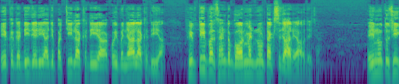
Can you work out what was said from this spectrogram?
ਇੱਕ ਗੱਡੀ ਜਿਹੜੀ ਅੱਜ 25 ਲੱਖ ਦੀ ਆ ਕੋਈ 50 ਲੱਖ ਦੀ ਆ 50% ਗਵਰਨਮੈਂਟ ਨੂੰ ਟੈਕਸ ਜਾ ਰਿਹਾ ਉਹਦੇ ਚ। ਇਹਨੂੰ ਤੁਸੀਂ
